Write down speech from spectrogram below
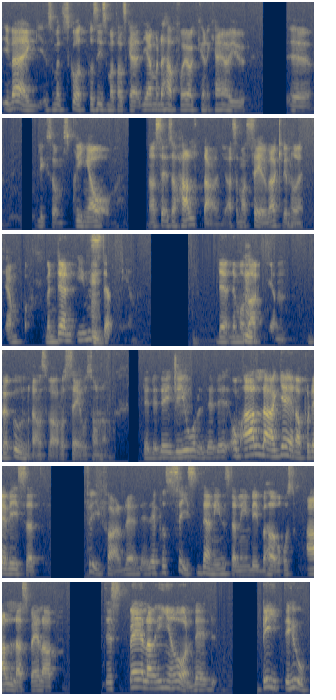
iväg som ett skott, precis som att han ska, ja men det här får jag, kan jag ju eh, liksom springa av. När han ser, så haltar han ju, alltså man ser verkligen hur han kämpar. Men den inställningen, den, den var Mm. verkligen beundransvärd att se hos honom. Det, det, det, det gjorde, om alla agerar på det viset, fy fan, det är precis den inställningen vi behöver hos alla spelare. Det spelar ingen roll. Bit ihop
